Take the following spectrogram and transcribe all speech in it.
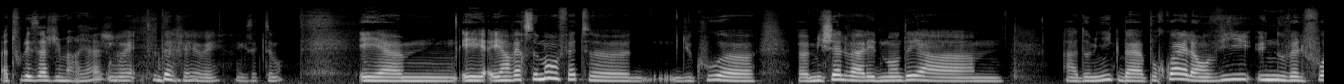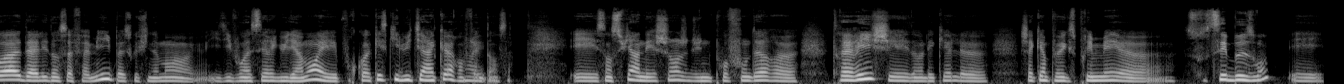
à tous les âges du mariage. Oui, tout à fait, oui, exactement. Et, euh, et, et, inversement, en fait, euh, du coup, euh, Michel va aller demander à, à Dominique bah, pourquoi elle a envie une nouvelle fois d'aller dans sa famille, parce que finalement, ils y vont assez régulièrement, et pourquoi, qu'est-ce qui lui tient à cœur, en fait, dans ça? Et s'ensuit un échange d'une profondeur très riche et dans lesquels chacun peut exprimer ses besoins. Et,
